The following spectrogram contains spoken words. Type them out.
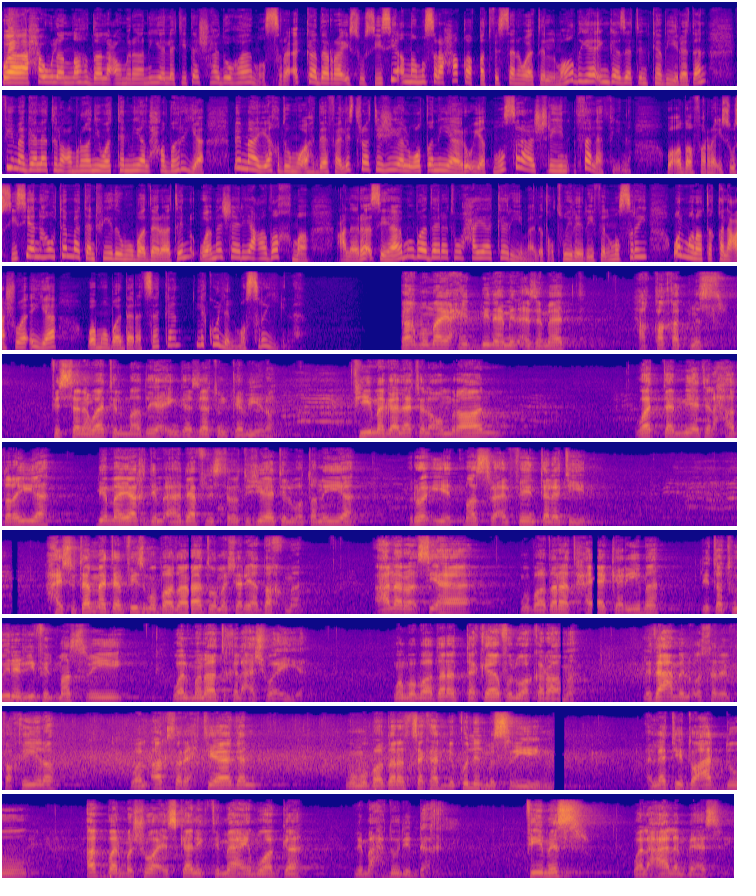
وحول النهضة العمرانية التي تشهدها مصر أكد الرئيس السيسي أن مصر حققت في السنوات الماضية إنجازات كبيرة في مجالات العمران والتنمية الحضرية بما يخدم أهداف الاستراتيجية الوطنية رؤية مصر 2030 وأضاف الرئيس السيسي أنه تم تنفيذ مبادرات ومشاريع ضخمة على رأسها مبادرة حياة كريمة لتطوير الريف المصري والمناطق العشوائية ومبادرة سكن لكل المصريين. رغم ما يحيط بنا من أزمات حققت مصر في السنوات الماضية إنجازات كبيرة. في مجالات العمران والتنمية الحضرية بما يخدم أهداف الاستراتيجية الوطنية رؤية مصر 2030 حيث تم تنفيذ مبادرات ومشاريع ضخمة على رأسها مبادرة حياة كريمة لتطوير الريف المصري والمناطق العشوائية ومبادرة تكافل وكرامة لدعم الأسر الفقيرة والأكثر احتياجا ومبادرة سكن لكل المصريين التي تعد أكبر مشروع إسكان اجتماعي موجه لمحدود الدخل في مصر والعالم بأسره.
